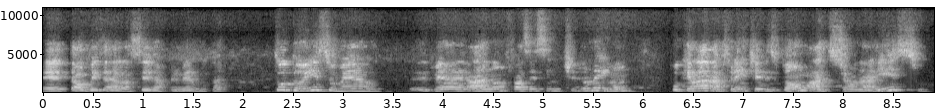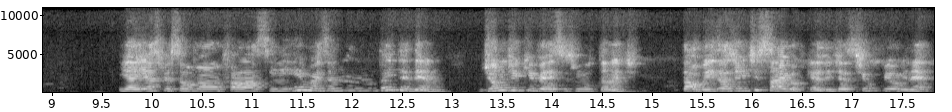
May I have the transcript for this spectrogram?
é, talvez ela seja a primeira mutante, tudo isso vem a, vem a não fazer sentido nenhum. Porque lá na frente eles vão adicionar isso, e aí as pessoas vão falar assim, mas eu não estou entendendo. De onde que vem esses mutantes? Talvez a gente saiba, porque a gente assistiu o filme, né?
